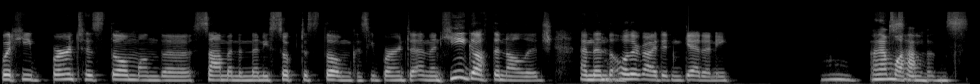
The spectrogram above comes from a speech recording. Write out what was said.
But he burnt his thumb on the salmon and then he sucked his thumb because he burnt it. And then he got the knowledge. And then the mm. other guy didn't get any. And then what so, happens?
